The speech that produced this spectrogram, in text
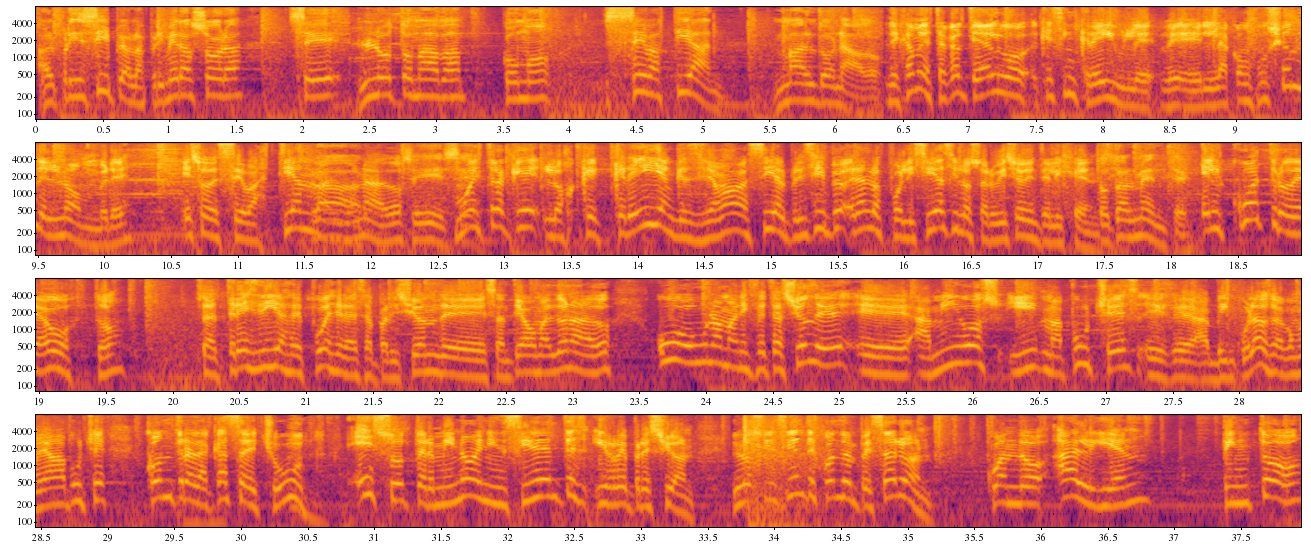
Al principio, a las primeras horas, se lo tomaba como Sebastián Maldonado. Déjame destacarte algo que es increíble. La confusión del nombre, eso de Sebastián claro, Maldonado, sí, sí. muestra que los que creían que se llamaba así al principio eran los policías y los servicios de inteligencia. Totalmente. El 4 de agosto, o sea, tres días después de la desaparición de Santiago Maldonado, hubo una manifestación de eh, amigos y mapuches eh, vinculados a la comunidad mapuche contra la casa de Chubut. Eso terminó en incidentes y represión. ¿Los incidentes cuándo empezaron? Cuando alguien pintó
